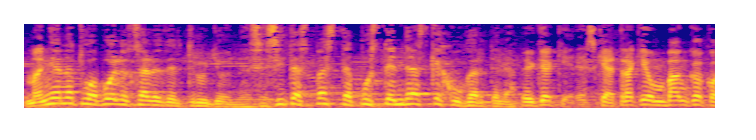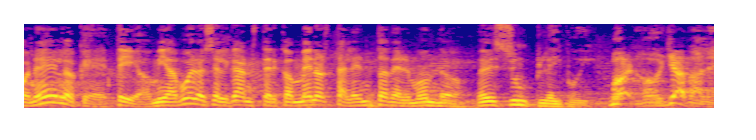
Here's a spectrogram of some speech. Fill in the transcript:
Mañana tu abuelo sale del trullo. ¿Necesitas pasta? Pues tendrás que jugártela. ¿Y qué quieres? ¿Que atraque un banco con él o qué? Tío, mi abuelo es el gángster con menos talento del mundo. Es un playboy. Bueno, ya vale.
